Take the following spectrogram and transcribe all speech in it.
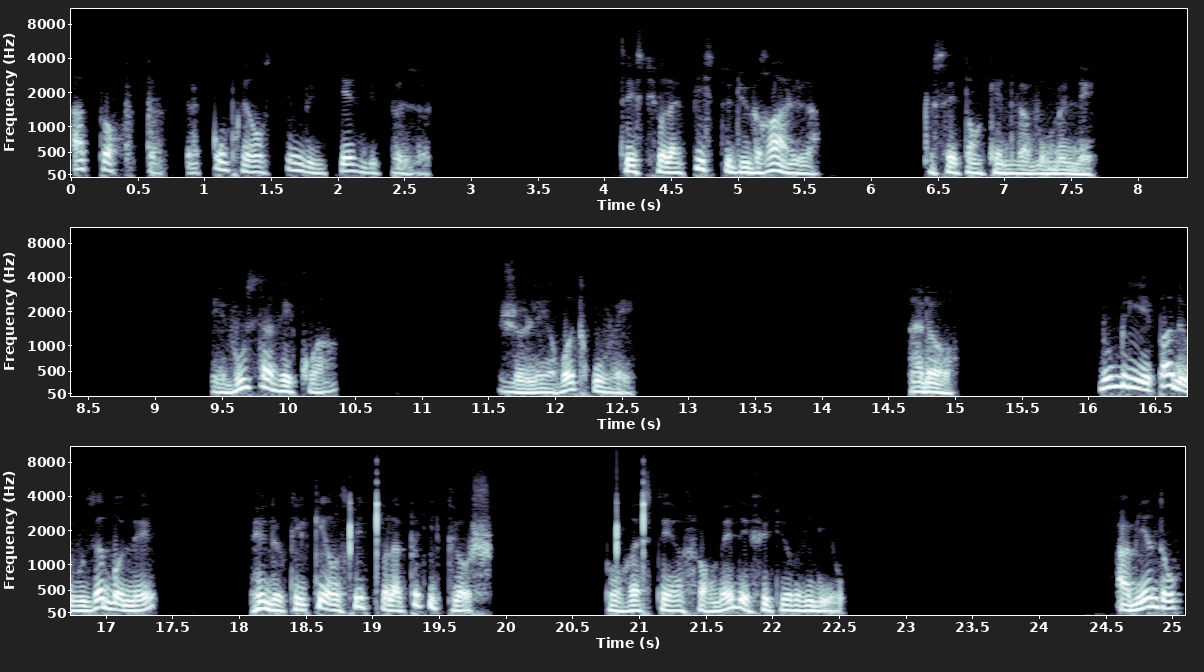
apporte la compréhension d'une pièce du puzzle. C'est sur la piste du Graal que cette enquête va vous mener. Et vous savez quoi? Je l'ai retrouvé. Alors, n'oubliez pas de vous abonner et de cliquer ensuite sur la petite cloche pour rester informé des futures vidéos. À bientôt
